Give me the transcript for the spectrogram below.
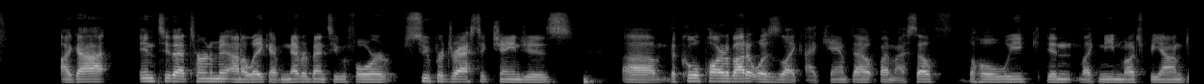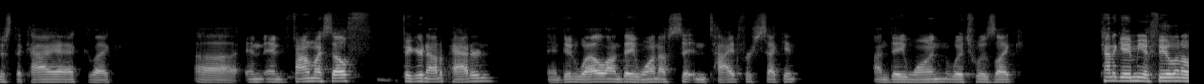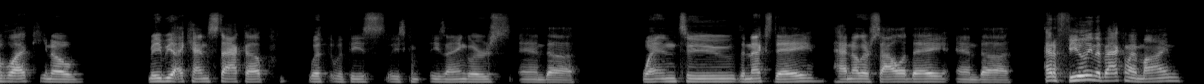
I got into that tournament on a lake I've never been to before. Super drastic changes. Um, the cool part about it was like I camped out by myself the whole week, didn't like need much beyond just the kayak, like uh and and found myself figuring out a pattern and did well on day one. I was sitting tied for second on day one, which was like kind of gave me a feeling of like, you know, maybe I can stack up with with these these these anglers and uh went into the next day, had another solid day and uh had a feeling in the back of my mind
